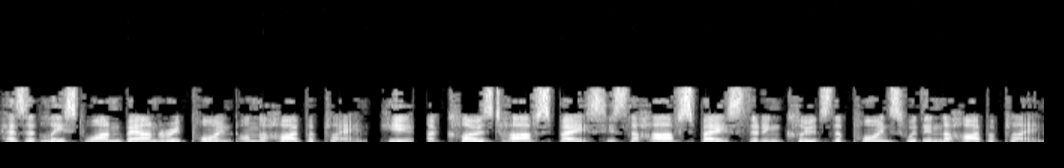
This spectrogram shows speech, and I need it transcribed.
has at least one boundary point on the hyperplane. Here, a closed half space is the half space that includes the points within the hyperplane.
